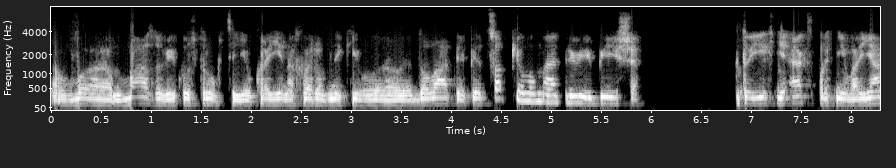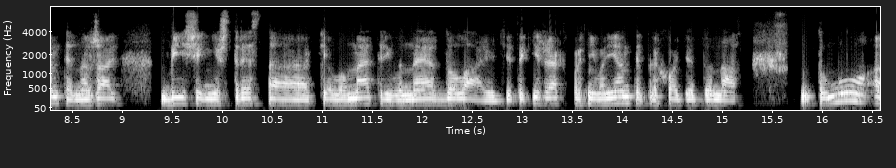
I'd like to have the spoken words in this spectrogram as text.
В базовій конструкції в країнах виробників долати 500 кілометрів і більше, то їхні експортні варіанти, на жаль, більше ніж 300 кілометрів не долають. І такі ж експортні варіанти приходять до нас. Тому е,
